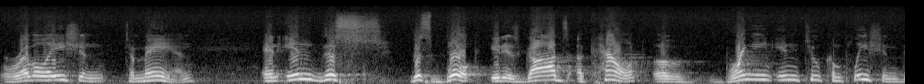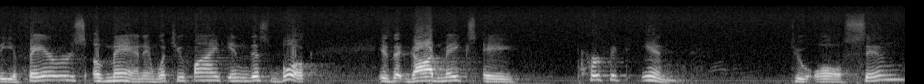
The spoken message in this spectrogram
revelation to man. And in this, this book, it is God's account of bringing into completion the affairs of man. And what you find in this book is that God makes a perfect end to all sin,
